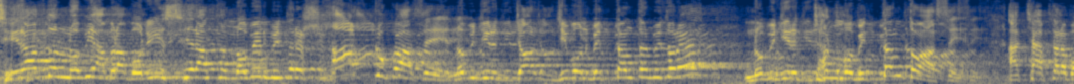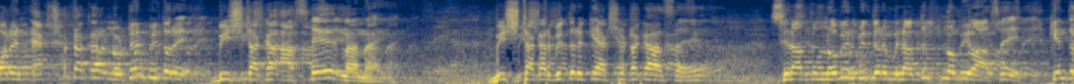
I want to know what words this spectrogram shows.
সিরাতুল নবী আমরা বলি সিরাতুল নবীর ভিতরে সাত টুকু আছে। নবীজির জীবন বৃত্তান্তের ভিতরে, নবীজির জন্ম বৃত্তান্ত আছে। আচ্ছা আপনারা বলেন, একশো টাকার নোটের ভিতরে বিশ টাকা আছে না নাই? বিশ টাকার ভিতরে কি একশো টাকা আছে? সিরাতুল নবীর ভিতরে মিলাদুল নবীও আছে। কিন্তু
